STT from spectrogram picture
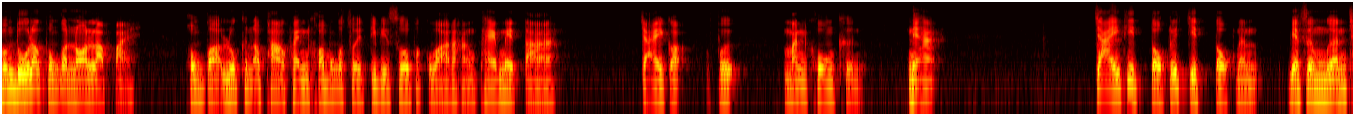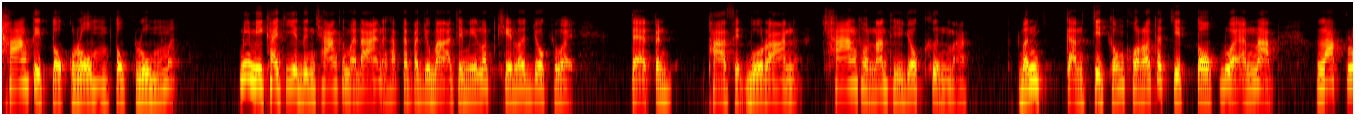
ผมดูแล้วผมก็นอนหลับไป ผมก็ลุกขึ้นเอาผ้าแขวนคอผมก็สวยติปิโสพระกวาระหังแผ่เมตตา ใจก็ฟื้นมั่นคงขึ้น เนี่ยฮะใจที่ตกหรือจิตตกนั่นเปรียบเสมือนช้างที่ตกลมตกหลุมไม่มีใครที่จะดึงช้างขึ้นมาได้นะครับ แต่ปัจจุบันอาจจะมีรถเข็นรถยกช่วย แต่เป็นภาษิตโบราณ ช้างเท่านั้นที่ยกขึ้นมา เหมือนกันจิตของคนเราถ้าจิตตกด้วยอำนาจ รักโล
